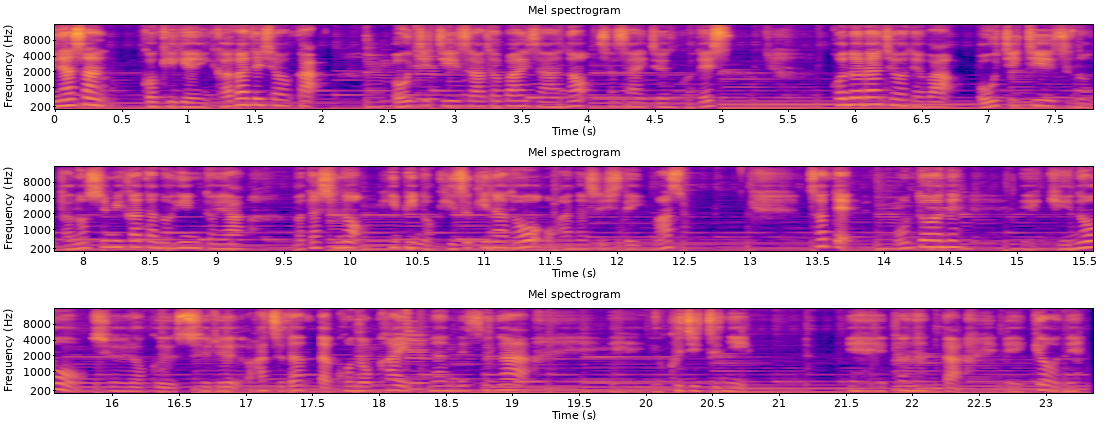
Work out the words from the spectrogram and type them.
皆さんご機嫌いかがでしょうか？おうちチーズアドバイザーの笹井純子です。このラジオではおうちチーズの楽しみ方のヒントや私の日々の気づきなどをお話ししています。さて本当はねえ昨日収録するはずだったこの回なんですが、えー、翌日に、えー、となった、えー、今日ね、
